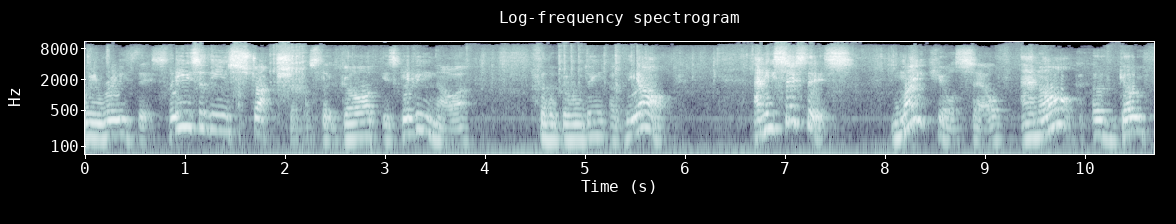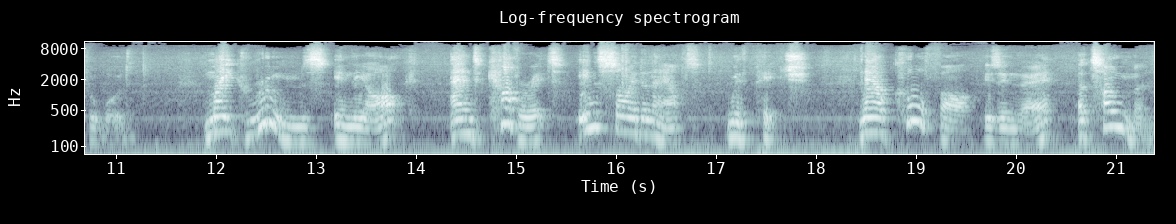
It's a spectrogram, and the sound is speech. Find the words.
we read this. These are the instructions that God is giving Noah for the building of the ark. And he says this Make yourself an ark of gopher wood, make rooms in the ark, and cover it inside and out with pitch. Now, Korfar is in there, atonement,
